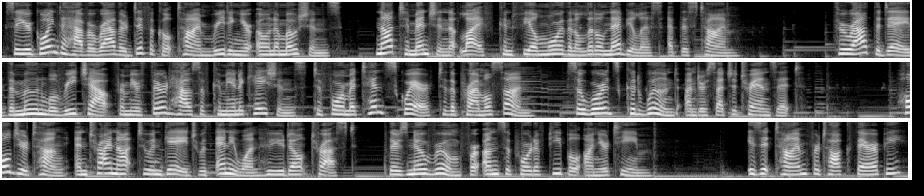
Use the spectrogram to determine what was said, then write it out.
so you're going to have a rather difficult time reading your own emotions, not to mention that life can feel more than a little nebulous at this time. Throughout the day, the moon will reach out from your third house of communications to form a tense square to the primal sun, so words could wound under such a transit. Hold your tongue and try not to engage with anyone who you don't trust. There's no room for unsupportive people on your team. Is it time for talk therapy?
